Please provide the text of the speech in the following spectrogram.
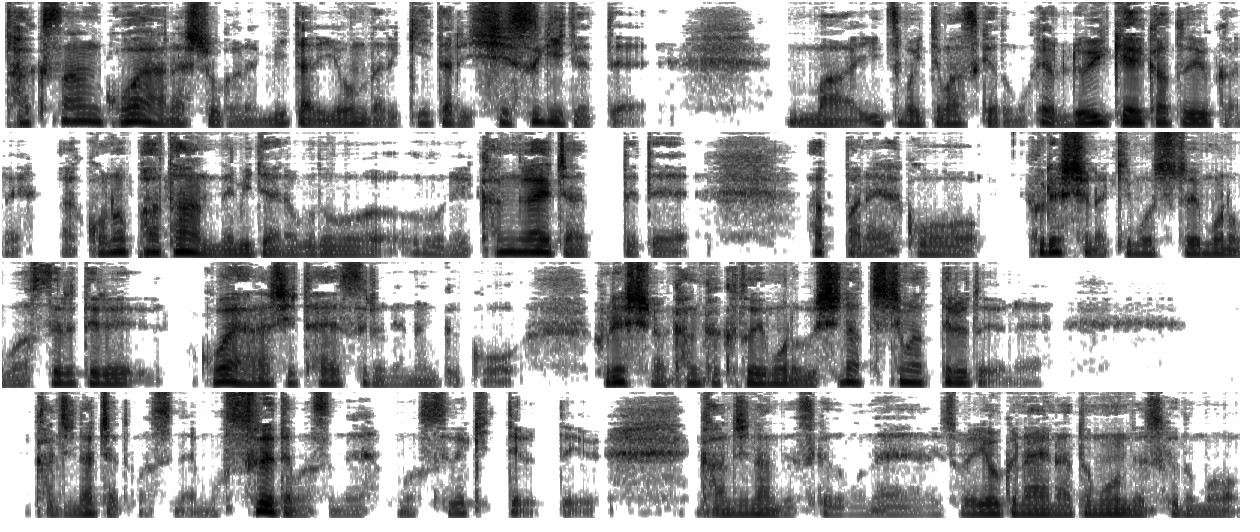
たくさん怖い話とかね、見たり読んだり聞いたりしすぎてて、まあ、いつも言ってますけども、結構類型化というかね、このパターンでみたいなことをね、考えちゃってて、やっぱね、こう、フレッシュな気持ちというものを忘れてる、怖い話に対するね、なんかこう、フレッシュな感覚というものを失ってしまってるというね、感じになっちゃってますね。もう擦れてますね。もう擦れ切ってるっていう感じなんですけどもね、それ良くないなと思うんですけども、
